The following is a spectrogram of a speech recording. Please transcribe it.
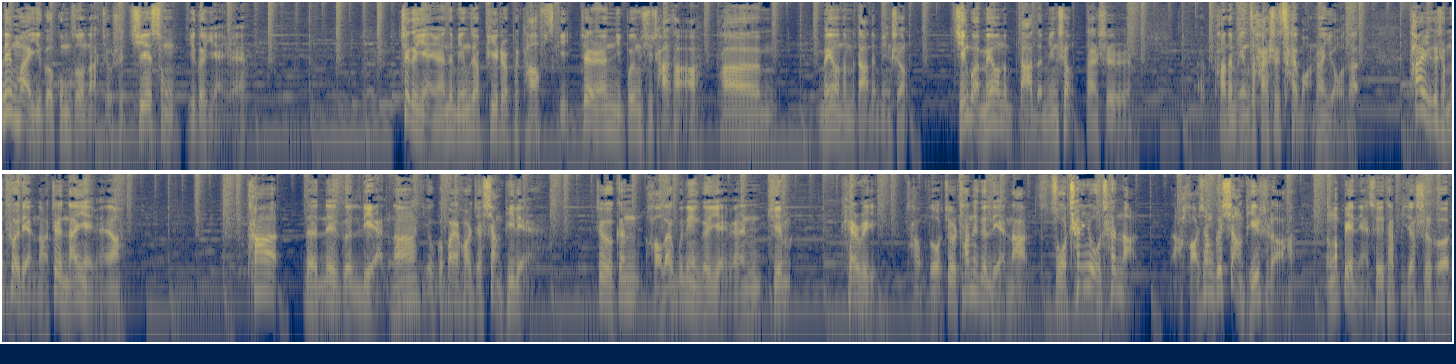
另外一个工作呢，就是接送一个演员。这个演员的名字叫 Peter Petofsky，这个人你不用去查他啊，他没有那么大的名声。尽管没有那么大的名声，但是他的名字还是在网上有的。他有一个什么特点呢？这个男演员啊，他的那个脸呢，有个外号叫橡皮脸，这个跟好莱坞那个演员 Jim Carrey 差不多，就是他那个脸呢，左抻右抻呐，啊，好像个橡皮似的啊，能够变脸，所以他比较适合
